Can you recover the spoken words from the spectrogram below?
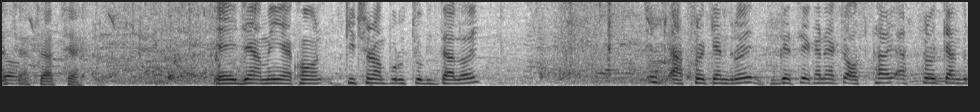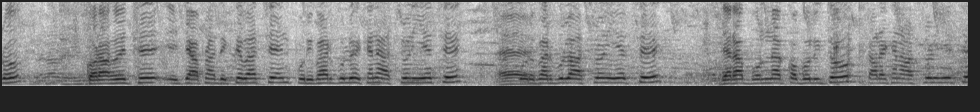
আচ্ছা আচ্ছা আচ্ছা। এই যে আমি এখন কিশোরামপুর উচ্চ বিদ্যালয় আশ্রয় কেন্দ্রে ঢুকেছি। এখানে একটা অস্থায়ী আশ্রয় কেন্দ্র করা হয়েছে। এই যে আপনারা দেখতে পাচ্ছেন পরিবারগুলো এখানে আশ্রয় নিয়েছে। পরিবারগুলো আশ্রয় নিয়েছে। যারা বন্যা কবলিত তারা এখানে আশ্রয় নিয়েছে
